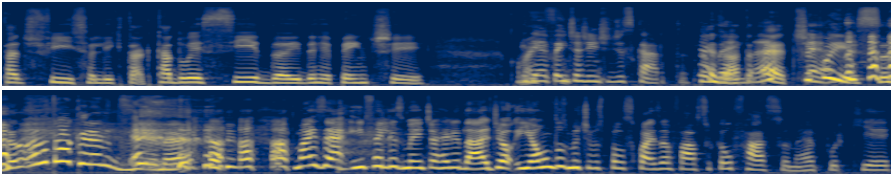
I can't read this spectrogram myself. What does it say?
tá difícil ali, que tá, que tá adoecida e de repente. Como e de é repente a gente descarta. Também, Exato. Né? É, tipo é. isso. Eu não, eu tava querendo dizer, né? Mas é, infelizmente, a realidade, e é um dos motivos pelos quais eu faço o que eu faço, né? Porque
